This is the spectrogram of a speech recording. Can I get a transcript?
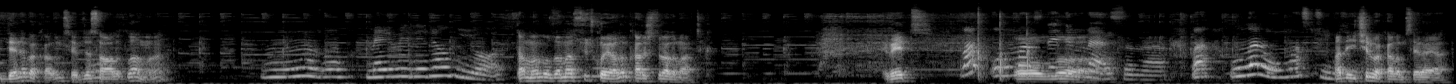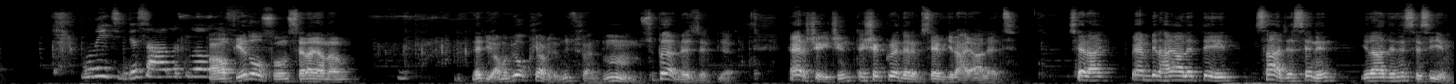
Bir dene bakalım. Sebze sağlıklı ama. Hmm, meyveleri alıyor. Tamam o zaman süt koyalım karıştıralım artık. Evet. Bak olmaz Oldu. dedim ben sana. Bak bunlar olmaz çünkü. Hadi içir bakalım Seray'a. Bunun içinde sağlıklı olur. Afiyet olsun Seray Hanım. Ne diyor ama bir okuyabilirim lütfen. Hmm, süper lezzetli. Her şey için teşekkür ederim sevgili hayalet. Seray ben bir hayalet değil sadece senin iradenin sesiyim.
